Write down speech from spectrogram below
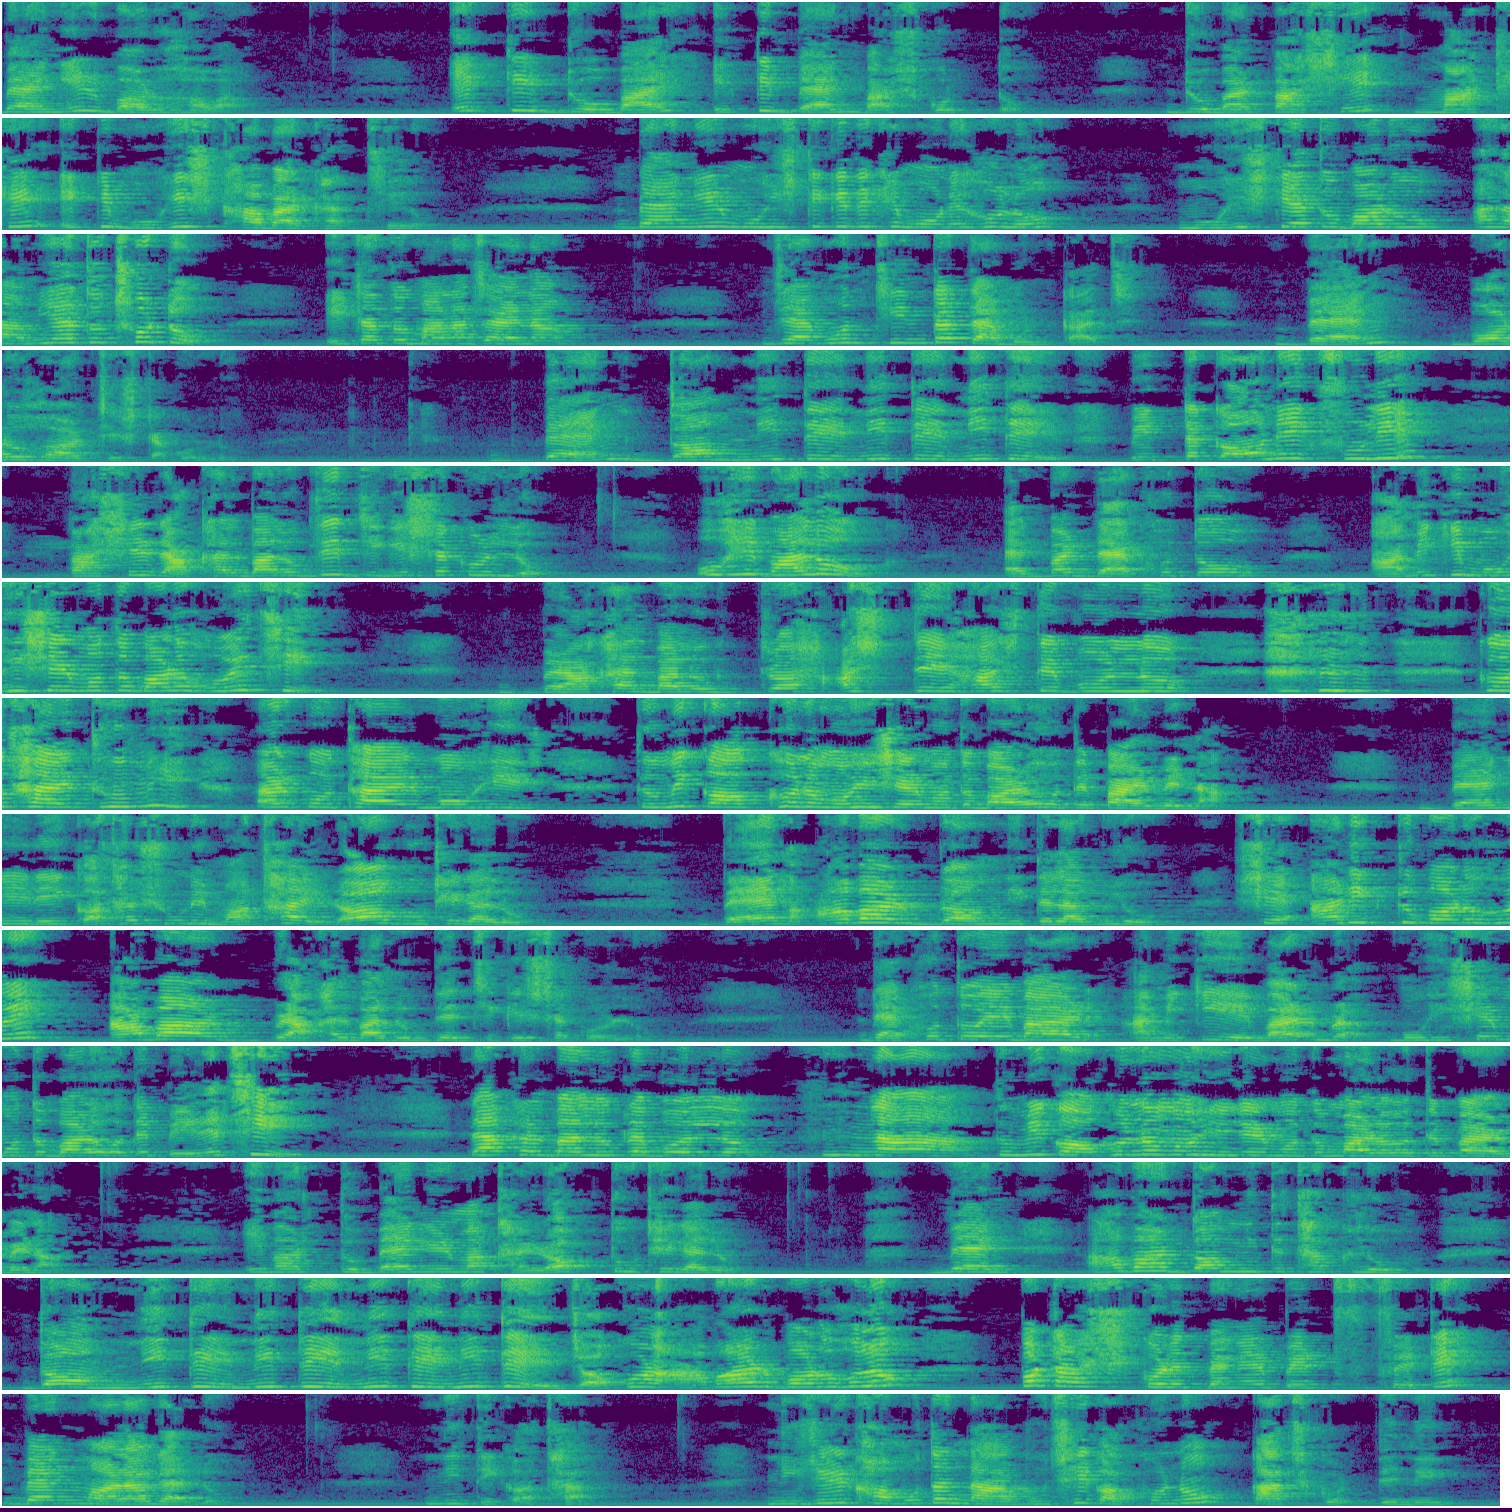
ব্যাঙের বড় হওয়া। একটি ডোবায় একটি ব্যাঙ বাস করত। ডোবার পাশে মাঠে একটি মহিষ খাবার খাচ্ছিল। ব্যাঙের মহিষটিকে দেখে মনে হলো, মহিষটি এত বড় আর আমি এত ছোট, এটা তো মানা যায় না। যেমন চিন্তা, তেমন কাজ। ব্যাং বড় হওয়ার চেষ্টা করল। ব্যাং দম নিতে নিতে নিতে পেটটাকে অনেক ফুলিয়ে পাশের রাখাল বালকদের জিজ্ঞাসা করল, ওহে বালক, একবার দেখো তো, আমি কি মহিষের মতো বড় হয়েছি? রাখাল বালকরা হাসতে হাসতে বলল, কোথায় তুমি আর কোথায় মহিষ? তুমি কখনো মহিষের মতো বড় হতে পারবে না। ব্যাঙের এই কথা শুনে মাথায় রগ উঠে গেল। ব্যাঙ আবার দম নিতে লাগল। সে আরেকটু বড় হয়ে আবার রাখাল বালকদের জিজ্ঞাসা করল, দেখো তো এবার, আমি কি এবার ব্রা- মহিষের মতো বড় হতে পেরেছি? রাখাল বালকরা বলল, না, তুমি কখনো মহিষের মতো বড় হতে পারবে না। এবার তো ব্যাঙের মাথায় রক্ত উঠে গেল। ব্যাং আবার দম নিতে থাকল। দম নিতে নিতে নিতে নিতে যখন আবার বড় হলো, পটাশ করে ব্যাঙের পেট ফেটে ব্যাং মারা গেল। নীতি কথা। নিজের ক্ষমতা না বুঝে কখনো কাজ করতে নেই।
